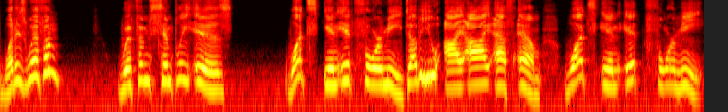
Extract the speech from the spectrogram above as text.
what is WIFM? WIFM simply is what's in it for me. W I I F M. What's in it for me?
